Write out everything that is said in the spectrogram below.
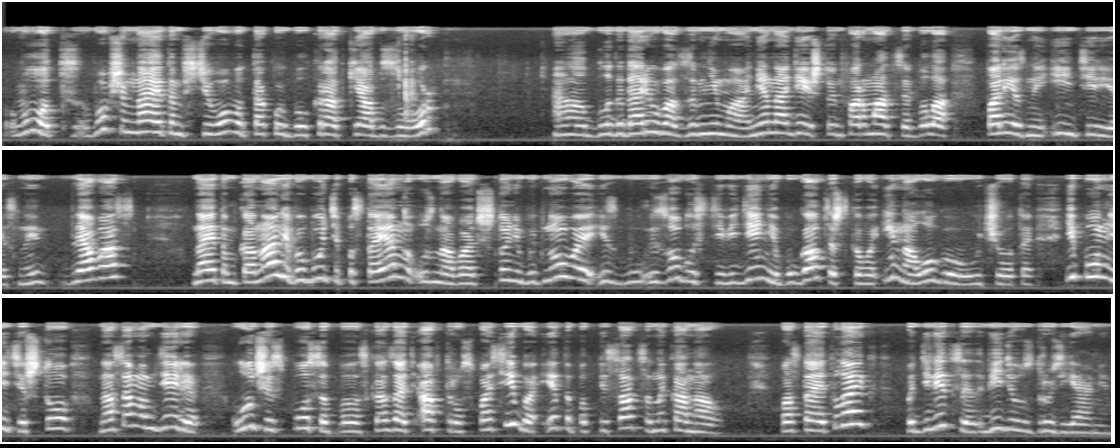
Вот, в общем, на этом все. Вот такой был краткий обзор. Э, благодарю вас за внимание. Надеюсь, что информация была полезной и интересной для вас. На этом канале вы будете постоянно узнавать что-нибудь новое из, из области ведения бухгалтерского и налогового учета. И помните, что на самом деле лучший способ э, сказать автору спасибо – это подписаться на канал, поставить лайк, поделиться видео с друзьями.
